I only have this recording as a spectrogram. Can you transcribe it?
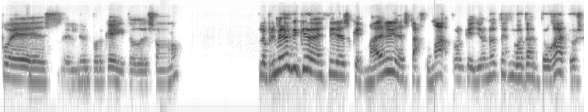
Pues el, el porqué y todo eso, ¿no? Lo primero que quiero decir es que Madeline está fumada, porque yo no tengo tantos gatos.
